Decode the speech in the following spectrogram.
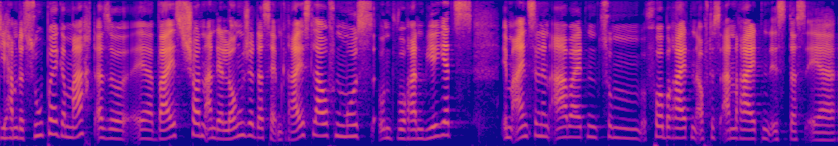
Die haben das super gemacht. Also er weiß schon an der Longe, dass er im Kreis laufen muss. Und woran wir jetzt im Einzelnen arbeiten zum Vorbereiten auf das Anreiten ist, dass er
